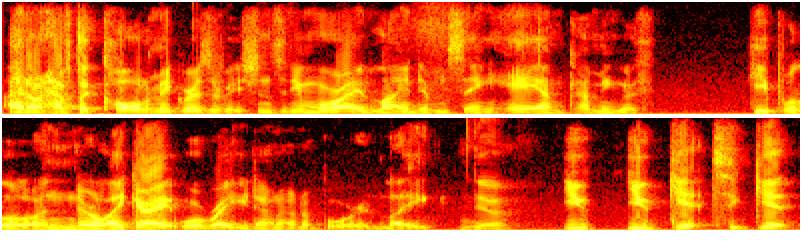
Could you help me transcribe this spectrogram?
I don't have to call to make reservations anymore. I line them saying, "Hey, I'm coming with people," and they're like, "All right, we'll write you down on a board." Like, Yeah. you you get to get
